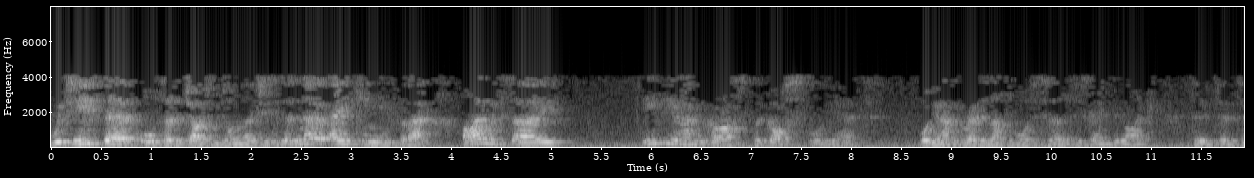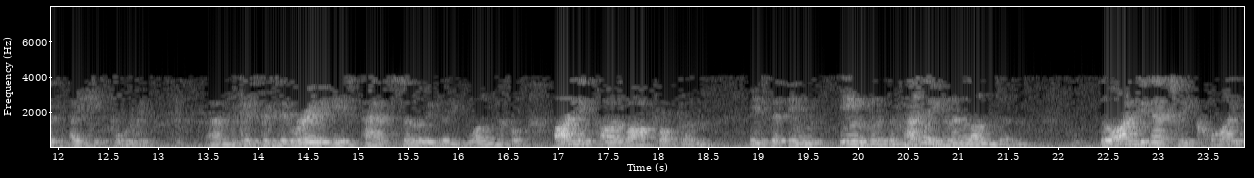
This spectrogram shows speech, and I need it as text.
which is there also the judgment on the nations, if there's no ache in you for that, I would say either you haven't grasped the gospel yet, or you haven't read enough of what eternity is going to be like to, to, to ache it for you. Um, because, because it really is absolutely wonderful. I think part of our problem is that in England, and perhaps even in London, life is actually quite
